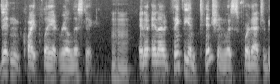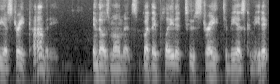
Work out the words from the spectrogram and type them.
didn't quite play it realistic. Mm-hmm. And it, and I would think the intention was for that to be a straight comedy in those moments, but they played it too straight to be as comedic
